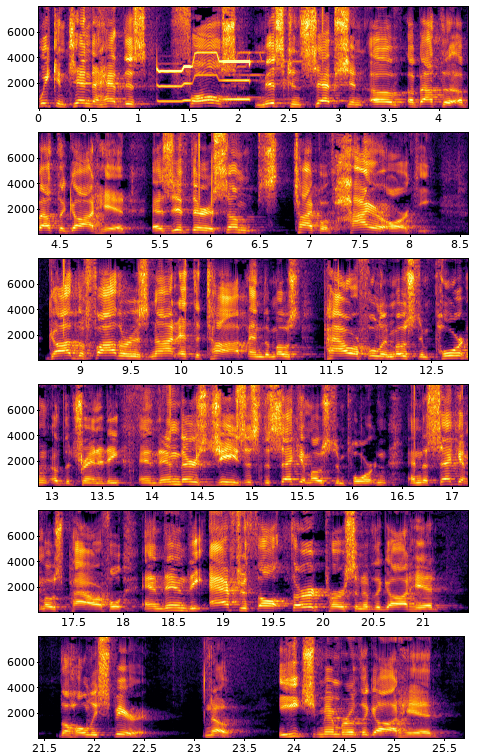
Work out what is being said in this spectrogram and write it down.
we can tend to have this false misconception of about the about the Godhead as if there is some type of hierarchy. God the Father is not at the top and the most powerful and most important of the Trinity. And then there's Jesus, the second most important and the second most powerful. And then the afterthought third person of the Godhead, the Holy Spirit. No, each member of the Godhead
